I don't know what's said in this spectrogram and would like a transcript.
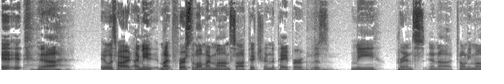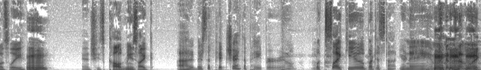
It, it, yeah, it was hard. I mean, my first of all, my mom saw a picture in the paper. It was me, Prince, and uh, Tony Mosley, Mm-hmm. and she's called me. She's like, uh, "There's a picture in the paper, and it looks like you, but it's not your name." and I'm like,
